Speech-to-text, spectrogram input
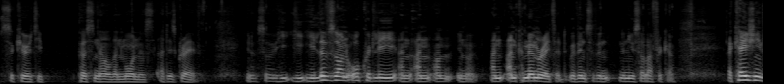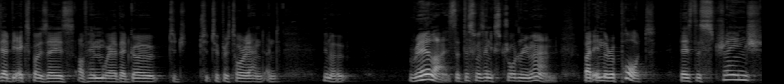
security personnel than mourners at his grave. You know, so he, he, he lives on awkwardly and un, un, you know, un, uncommemorated within the, the new South Africa. Occasionally, there'd be exposés of him where they'd go to, to, to Pretoria and, and, you know, realize that this was an extraordinary man. But in the report, there's this strange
